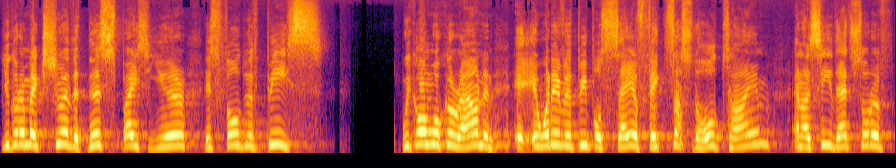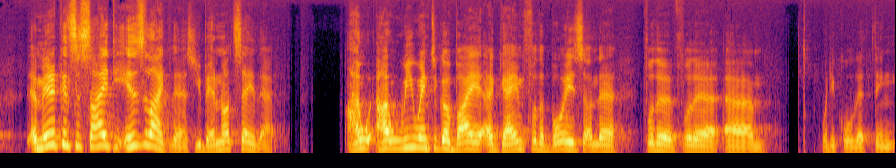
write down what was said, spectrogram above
You've got to make sure that this space here is filled with peace. We can't walk around and eh, eh, whatever people say affects us the whole time. And I see that sort of American society is like this. You better not say that. I, I, we went to go buy a game for the boys on the for the for the um, what do you call that thing?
